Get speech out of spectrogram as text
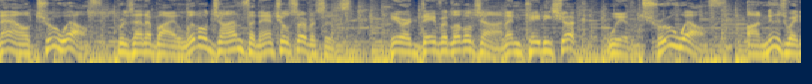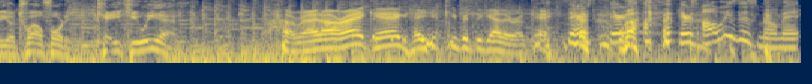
Now, True Wealth, presented by Littlejohn Financial Services. Here are David Littlejohn and Katie Shook with True Wealth on News Radio 1240 KQEN. All right, all right, gang. Hey, you keep it together, okay? There's there's there's always this moment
